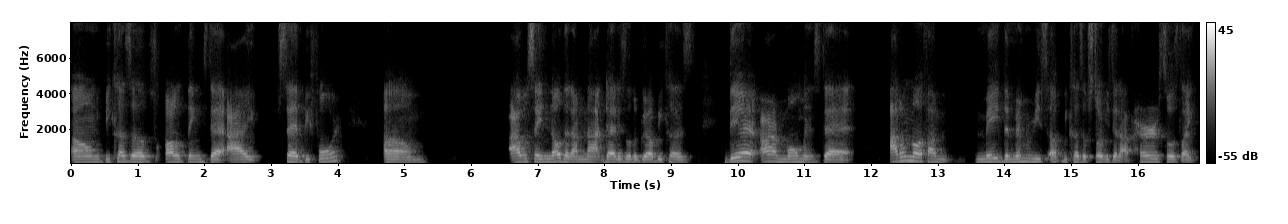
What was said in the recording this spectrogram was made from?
Um, because of all the things that I said before. Um, I would say no that I'm not daddy's little girl because there are moments that I don't know if I made the memories up because of stories that I've heard. So it's like,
